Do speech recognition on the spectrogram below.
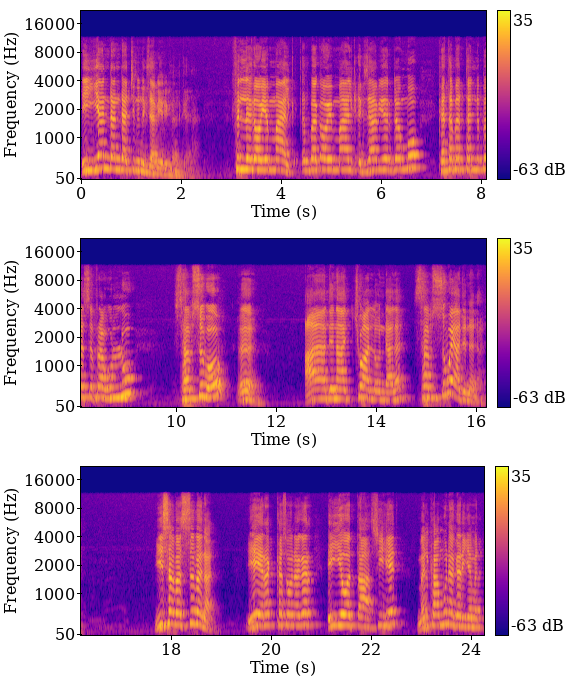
እያንዳንዳችንን እግዚአብሔር ይፈልገናል። ፍለጋው የማያልቅ ጥበቃው የማያልቅ እግዚአብሔር ደግሞ ከተበተንበት ስፍራ ሁሉ ሰብስቦ አድናቸዋለሁ እንዳለ ሰብስቦ ያድነናል፣ ይሰበስበናል። ይሄ የረከሰው ነገር እየወጣ ሲሄድ መልካሙ ነገር እየመጣ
